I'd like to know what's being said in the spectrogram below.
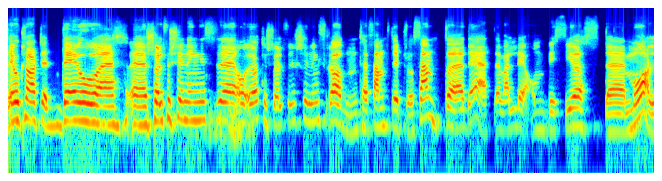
Det er jo klart, det er jo Å øke selvforsyningsgraden til 50% det er et veldig ambisiøst mål.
